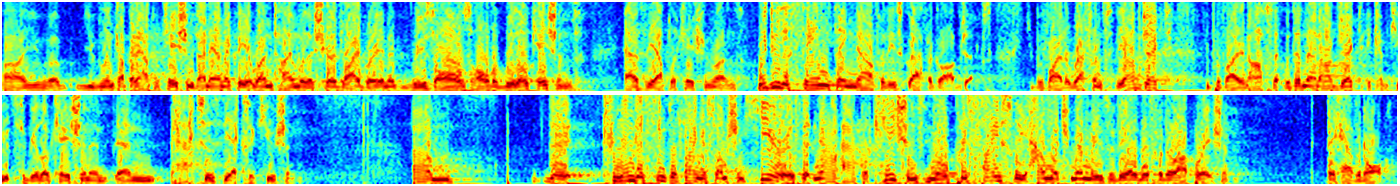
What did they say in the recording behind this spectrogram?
Uh, you, uh, you link up an application dynamically at runtime with a shared library, and it resolves all the relocations as the application runs. We do the same thing now for these graphical objects. You provide a reference to the object, you provide an offset within that object, it computes the relocation and, and patches the execution. Um, the tremendous simplifying assumption here is that now applications know precisely how much memory is available for their operation. They have it all.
